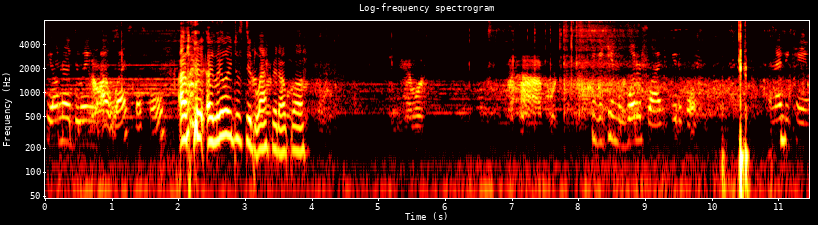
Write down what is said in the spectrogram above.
Fiona doing out west. That's cool. I I literally just did laugh it up. Uh, Can you handle it? Ah, of course. He became a butterfly. Beautiful. And I became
